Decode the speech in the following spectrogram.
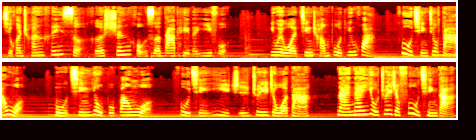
喜欢穿黑色和深红色搭配的衣服，因为我经常不听话。父亲就打我，母亲又不帮我，父亲一直追着我打，奶奶又追着父亲打，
